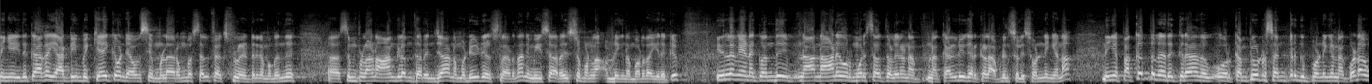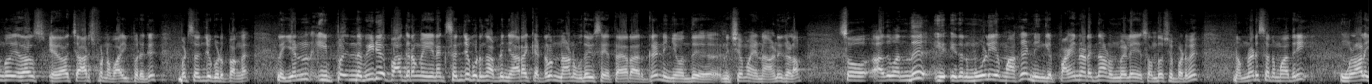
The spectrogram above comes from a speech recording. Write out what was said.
நீங்கள் இதுக்காக யார்ட்டையும் போய் கேட்க வேண்டிய அவசியம் இல்லை. ரொம்ப செல்ஃப் எக்ஸ்பிளேட்டரி நமக்கு வந்து சிம்பிளான ஆங்கிலம் தெரிஞ்சால் நம்ம டீட்டெயில்ஸில் இருந்தால் நம்ம ஈஸியாக ரெஜிஸ்டர் பண்ணலாம் அப்படிங்கிற மாதிரி தான் இருக்குது இதில் எனக்கு வந்து நான் நானே ஒரு முறை தொழில் நான் நான் கல்வி கற்கல அப்படின்னு சொல்லி சொன்னீங்கன்னா நீங்கள் பக்கத்தில் இருக்கிற அந்த ஒரு கம்ப்யூட்டர் சென்டருக்கு போனீங்கன்னா கூட அவங்க ஏதாவது ஏதாவது சார்ஜ் பண்ண வாய்ப்பு இருக்குது பட் செஞ்சு கொடுப்பாங்க. இல்லை என் இப்போ இந்த வீடியோ பார்க்குறவங்க எனக்கு செஞ்சு கொடுங்க அப்படின்னு யாராக கேட்டாலும் நான் உதவி செய்ய தயாராக இருக்கேன் நீங்கள் வந்து நிச்சயமாக என்ன அணுகலாம். ஸோ அது வந்து இதன் மூலியமாக நீங்கள் பயனடைந்தால் உண்மையிலே சந்தோஷப்படுவேன். நம்ம முன்னாடி சொன்ன மாதிரி உங்களால்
